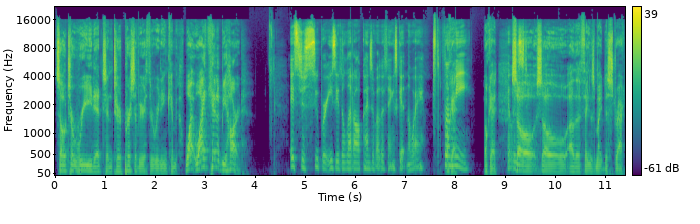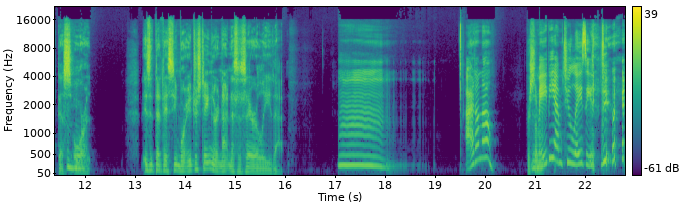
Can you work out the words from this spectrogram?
so to read it and to persevere through reading can be, why why can it be hard? It's just super easy to let all kinds of other things get in the way. For Okay. me, Okay. So so other things might distract us, Mm-hmm. or is it that they seem more interesting, or not necessarily that? Hmm. I don't know. Maybe I'm too lazy to do it.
